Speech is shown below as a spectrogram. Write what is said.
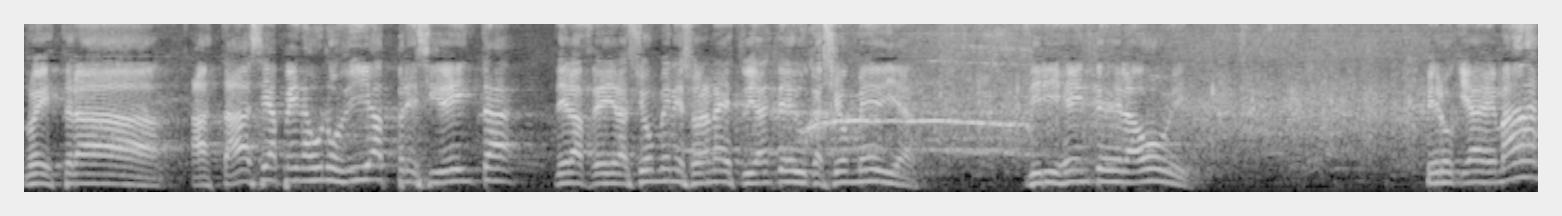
nuestra hasta hace apenas unos días presidenta de la Federación Venezolana de Estudiantes de Educación Media, dirigente de la OVE pero que además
